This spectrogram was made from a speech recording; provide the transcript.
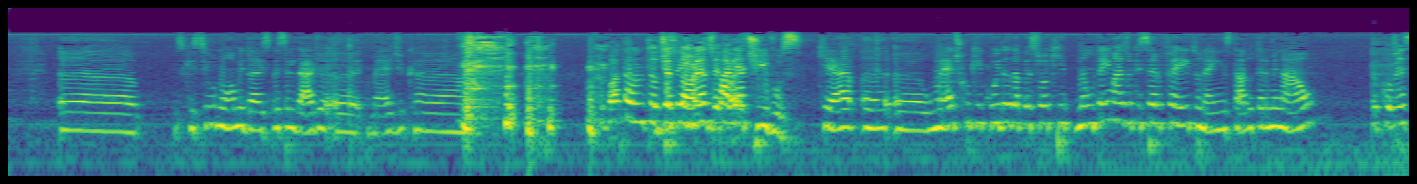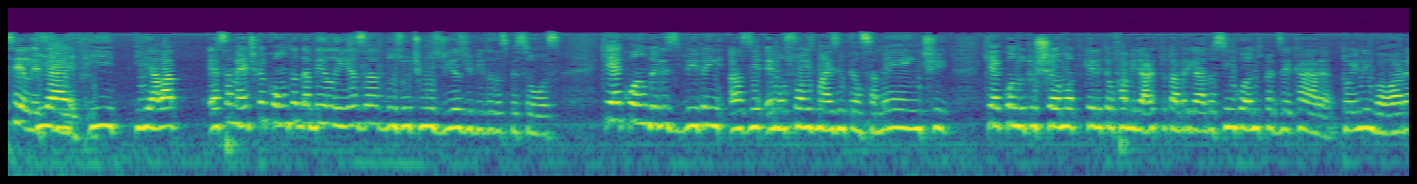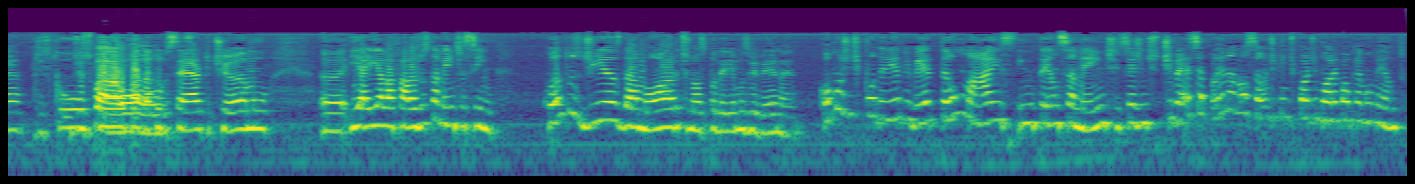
ah, esqueci o nome da especialidade ah, médica bota lá no teu de atendimentos depois. paliativos, que é ah, ah, o médico que cuida da pessoa que não tem mais o que ser feito, né, em estado terminal. Eu comecei a ler E, a- e, e ela, essa médica conta da beleza dos últimos dias de vida das pessoas, que é quando eles vivem as emoções mais intensamente, que é quando tu chama aquele teu familiar que tu tá brigado há cinco anos pra dizer, cara, tô indo embora, Desculpa, desculpa, ou- tá tudo certo, te amo. Ah, e aí ela fala justamente assim, quantos dias da morte nós poderíamos viver, né? Como a gente poderia viver tão mais intensamente se a gente tivesse a plena noção de que a gente pode ir embora a qualquer momento?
